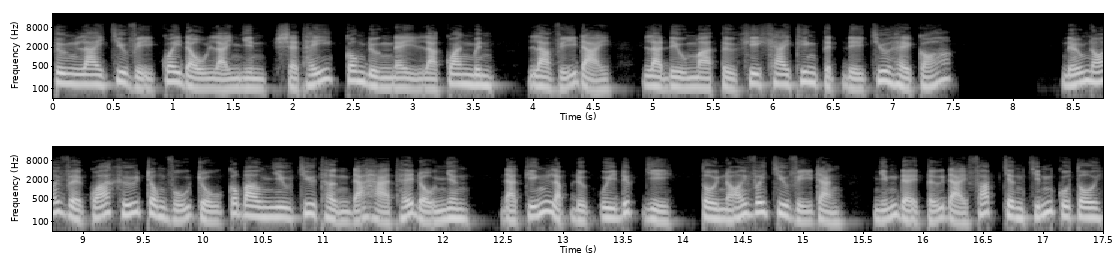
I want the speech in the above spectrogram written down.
tương lai chư vị quay đầu lại nhìn sẽ thấy con đường này là quang minh, là vĩ đại, là điều mà từ khi khai thiên tịch địa chưa hề có. Nếu nói về quá khứ trong vũ trụ có bao nhiêu chư thần đã hạ thế độ nhân, đã kiến lập được uy đức gì, tôi nói với chư vị rằng, những đệ tử đại pháp chân chính của tôi,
